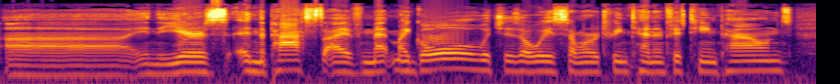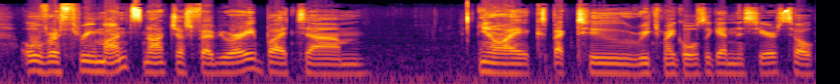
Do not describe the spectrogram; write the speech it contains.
Uh, in the years in the past, I've met my goal, which is always somewhere between 10 and 15 pounds over three months, not just February, but. Um, you know, I expect to reach my goals again this year. So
